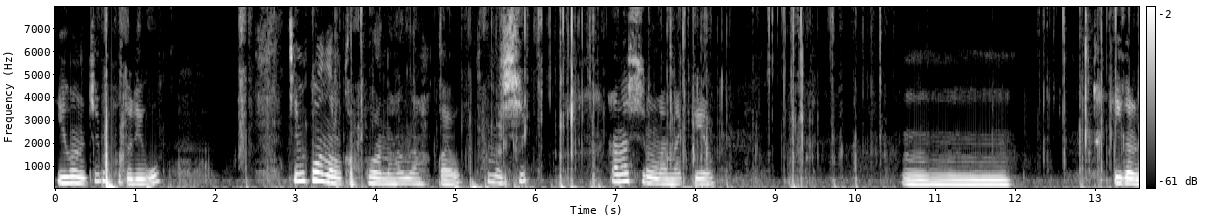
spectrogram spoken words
이건 찜포드리고 찜포 하나랑 가포 하나 하나 할까요? 하나씩? 하나씩만 할게요. 음, 이걸로.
